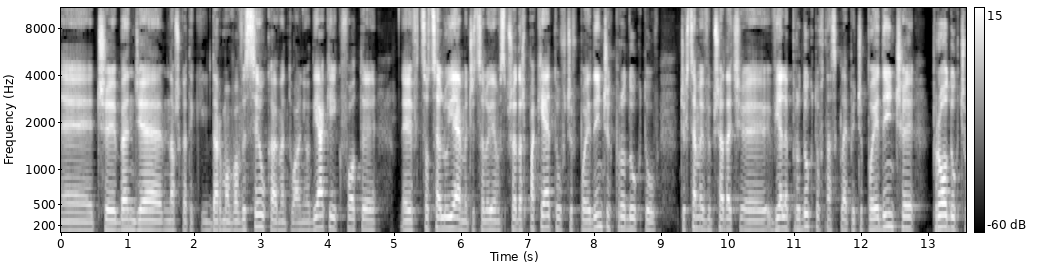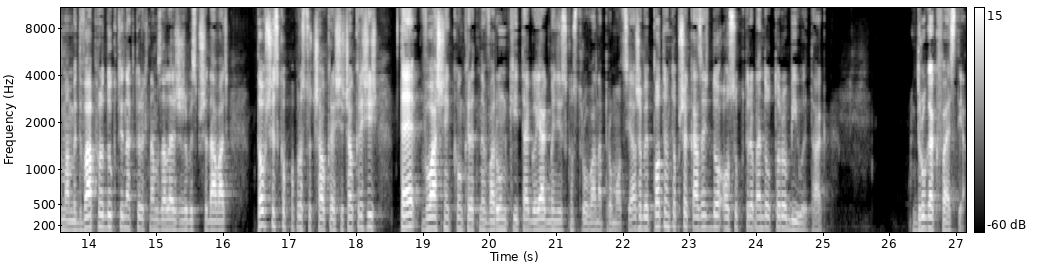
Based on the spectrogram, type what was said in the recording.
e, czy będzie na przykład darmowa wysyłka, ewentualnie od jakiej kwoty, w co celujemy, czy celujemy w sprzedaż pakietów, czy w pojedynczych produktów, czy chcemy wyprzedać wiele produktów na sklepie, czy pojedynczy produkt, czy mamy dwa produkty, na których nam zależy, żeby sprzedawać. To wszystko po prostu trzeba określić. Trzeba określić te właśnie konkretne warunki tego, jak będzie skonstruowana promocja, żeby potem to przekazać do osób, które będą to robiły, tak? Druga kwestia.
